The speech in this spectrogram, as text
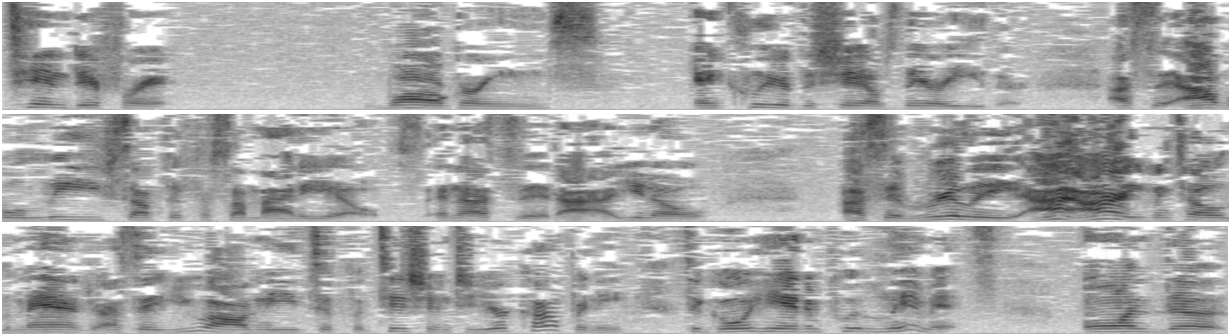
ten different Walgreens and clear the shelves there either. I said, I will leave something for somebody else. And I said, I, you know, I said, really, I, I even told the manager, I said, you all need to petition to your company to go ahead and put limits on the,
